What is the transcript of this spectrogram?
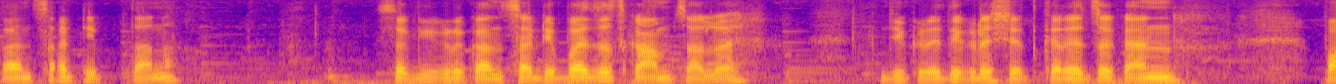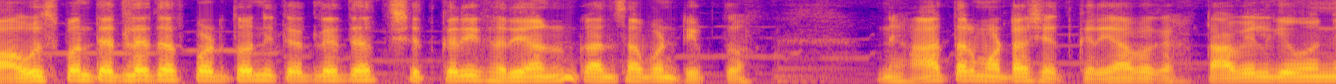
कांसा टिपताना. सगळीकडे कांसा काम चालू आहे. जिकडे तिकडे शेतकऱ्याचं कान पाऊस पण त्यातल्या त्यात पडतो आणि त्यातल्या त्यात शेतकरी घरी आणून कांसा पण टिपतो. आणि हा तर मोठा शेतकरी हा बघा. टावेल घेऊन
